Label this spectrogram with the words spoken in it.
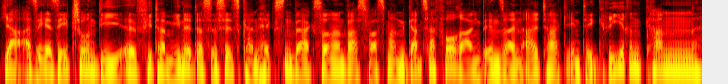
Ja, also ihr seht schon, die äh, Vitamine, das ist jetzt kein Hexenwerk, sondern was, was man ganz hervorragend in seinen Alltag integrieren kann.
